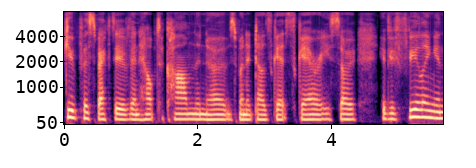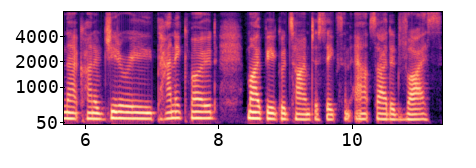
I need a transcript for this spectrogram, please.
give perspective and help to calm the nerves when it does get scary. So if you're feeling in that kind of jittery panic mode, might be a good time to seek some outside advice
